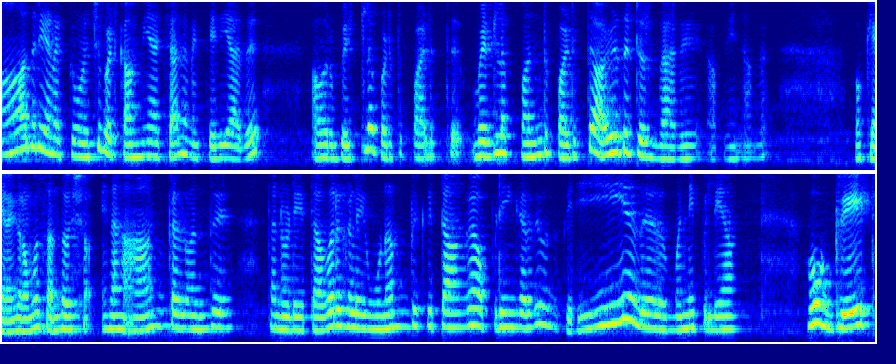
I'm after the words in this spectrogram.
மாதிரி எனக்கு தோணுச்சு பட் கம்மியாச்சான்னு எனக்கு தெரியாது. அவர் பெட்டில் படுத்து படுத்து பெட்டில் வந்து படுத்து அழுதுட்டு இருந்தார் அப்படின்னாங்க. ஓகே எனக்கு ரொம்ப சந்தோஷம். ஏன்னா ஆண்கள் வந்து தன்னுடைய தவறுகளை உணர்ந்துக்கிட்டாங்க அப்படிங்கிறது ஒரு பெரிய அது மன்னிப்பு இல்லையா? Oh, ஓ கிரேட்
